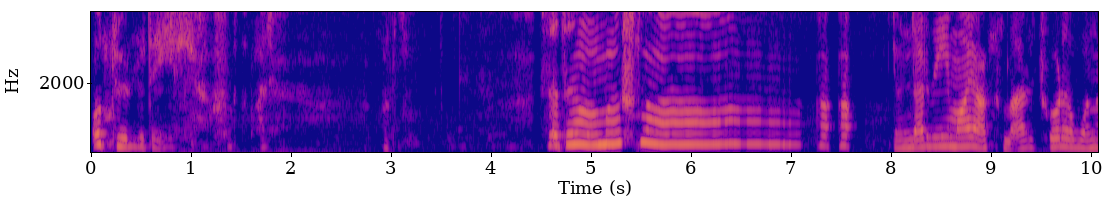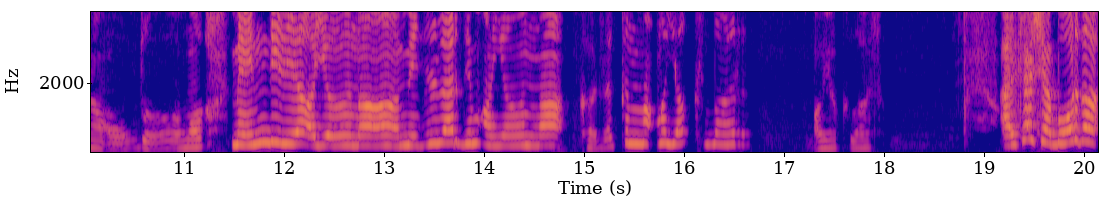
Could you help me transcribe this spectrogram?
O türlü değil. Şurada var. Alayım. Satılmışlar. Gönderdiğim ayaklar çorabına oldu mu? Mendili ayağına, mendil verdim ayağına. Kara kına ayaklar. Ayaklar. Arkadaşlar bu arada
